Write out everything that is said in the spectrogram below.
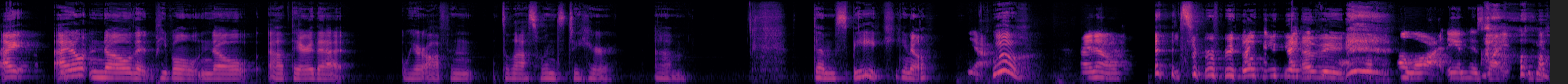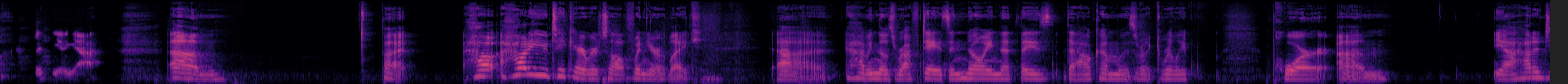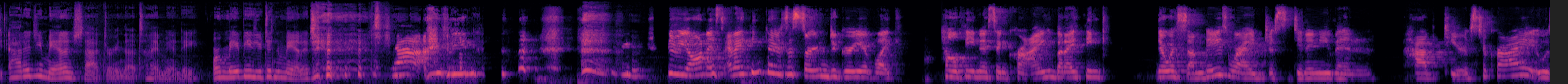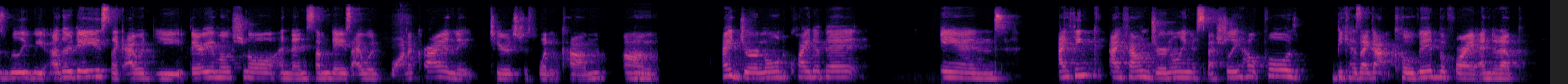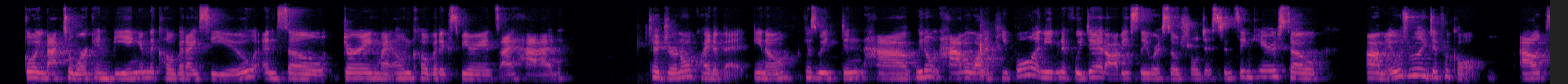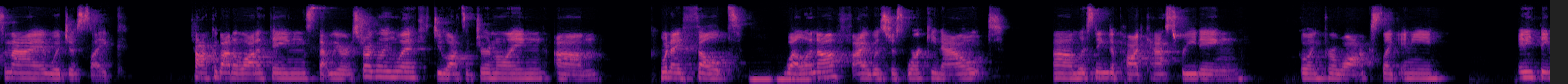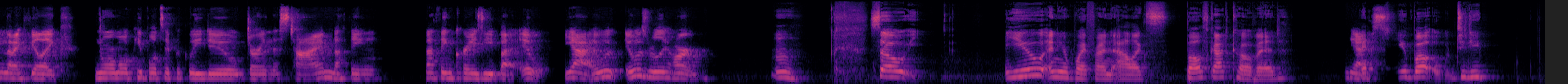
I I don't know that people know out there that we are often the last ones to hear um, them speak. You know. Yeah. Woo. I know. It's really I, heavy. I a lot, and his wife. with you, yeah. Um. But how how do you take care of yourself when you're like uh, having those rough days and knowing that these the outcome was like really poor. Um, yeah, how did you how did you manage that during that time, Mandy? Or maybe you didn't manage it. yeah, I mean, to be honest, and I think there's a certain degree of like healthiness and crying, but I think there was some days where I just didn't even have tears to cry. It was really weird. Other days, like I would be very emotional, and then some days I would want to cry, and the tears just wouldn't come. Um, mm. I journaled quite a bit, and I think I found journaling especially helpful because I got COVID before I ended up going back to work and being in the COVID ICU. And so during my own COVID experience, I had to journal quite a bit, you know, because we didn't have, we don't have a lot of people. And even if we did, obviously we're social distancing here. So um, it was really difficult. Alex and I would just like talk about a lot of things that we were struggling with, do lots of journaling. Um, when I felt well enough, I was just working out, um, listening to podcasts, reading, going for walks, like any anything that I feel like normal people typically do during this time. Nothing nothing crazy, but it yeah, it was it was really hard. Mm. So you and your boyfriend Alex both got COVID. Yes. You both did you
